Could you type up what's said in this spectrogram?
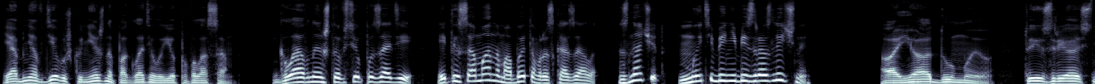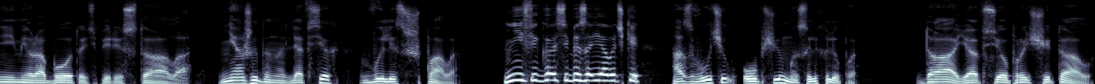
и, обняв девушку, нежно погладил ее по волосам. Главное, что все позади, и ты сама нам об этом рассказала. Значит, мы тебе не безразличны». «А я думаю, ты зря с ними работать перестала». Неожиданно для всех вылез шпала. «Нифига себе заявочки!» — озвучил общую мысль Хлюпа. «Да, я все просчитал.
